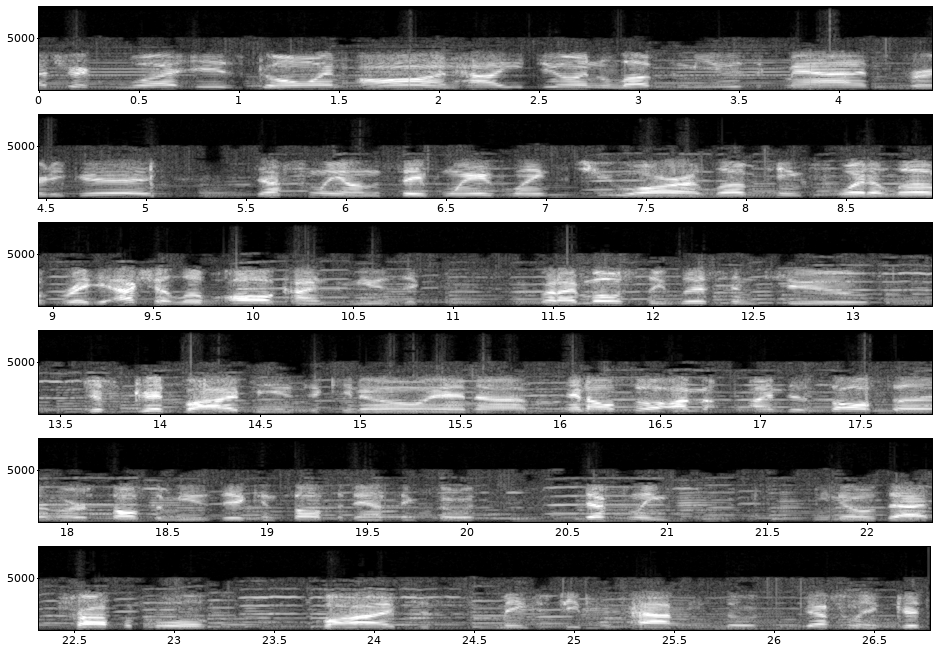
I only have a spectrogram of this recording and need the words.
Patrick, what is going on? How you doing? Love the music, man. It's pretty good. Definitely on the same wavelength that you are. I love Pink Floyd. I love reggae. Actually, I love all kinds of music, but I mostly listen to just good vibe music, you know. And uh, and also, I'm I'm into salsa or salsa music and salsa dancing, so it's definitely, you know, that tropical vibe just makes people happy. So it's definitely a good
